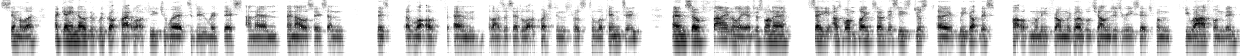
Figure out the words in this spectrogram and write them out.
similar. Again, know that we've got quite a lot of future work to do with this and um, analysis, and there's a lot of, um, as I said, a lot of questions for us to look into. And so finally, I just want to say as one point, so this is just, uh, we got this of money from the Global Challenges Research Fund QR funding,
